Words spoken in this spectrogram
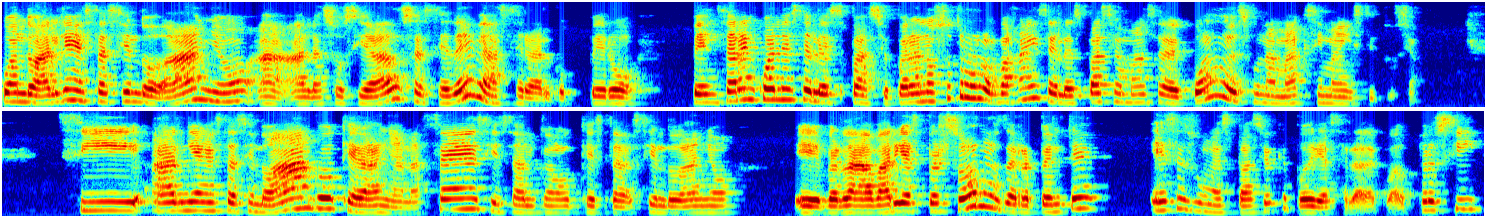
cuando alguien está haciendo daño a, la sociedad, o sea, se debe hacer algo, pero pensar en cuál es el espacio. Para nosotros los bajáis, el espacio más adecuado es una máxima institución. Si alguien está haciendo algo que daña la fe, si es algo que está haciendo daño, eh, ¿verdad?, a varias personas, de repente, ese es un espacio que podría ser adecuado. Pero si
